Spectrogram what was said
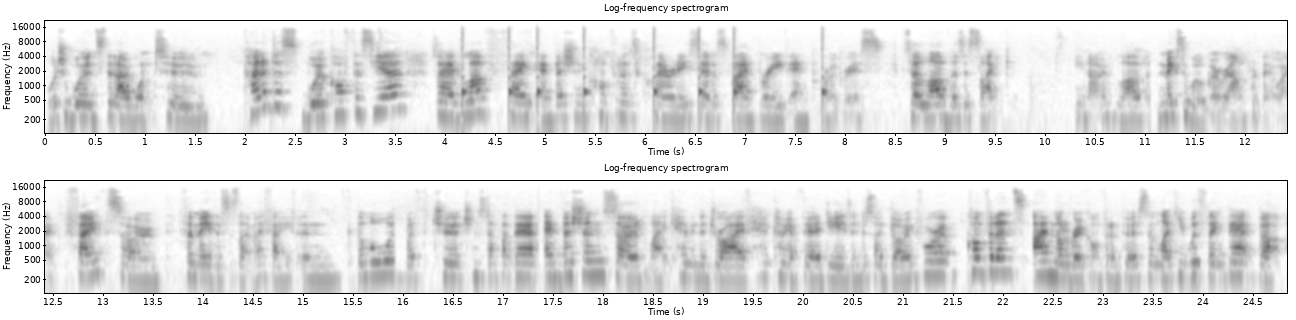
which are words that I want to kind of just work off this year. So I have love, faith, ambition, confidence, clarity, satisfied, breathe, and progress. So love is just like you know, love it makes the world go round, put it that way. Faith, so for me this is like my faith in the Lord with church and stuff like that. Ambition, so like having the drive, coming up with ideas and just like going for it. Confidence, I'm not a very confident person, like you would think that, but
